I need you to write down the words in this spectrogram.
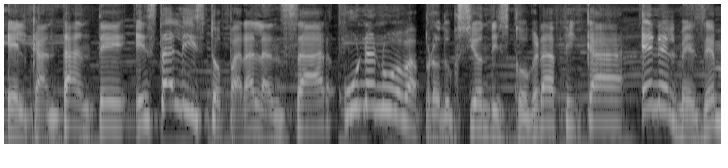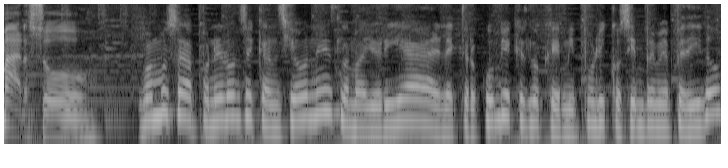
El cantante está listo para lanzar una nueva producción discográfica en el mes de marzo. Vamos a poner 11 canciones, la mayoría electrocumbia, que es lo que mi público siempre me ha pedido,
